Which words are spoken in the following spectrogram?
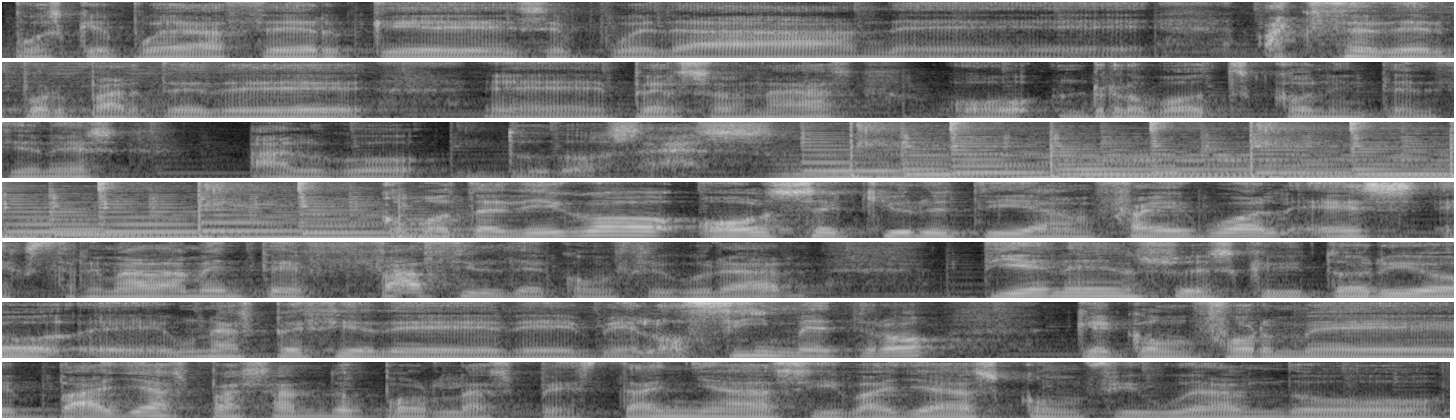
pues que puede hacer que se puedan eh, acceder por parte de eh, personas o robots con intenciones algo dudosas. Como te digo, All Security and Firewall es extremadamente fácil de configurar, tiene en su escritorio eh, una especie de, velocímetro que conforme vayas pasando por las pestañas y vayas configurando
